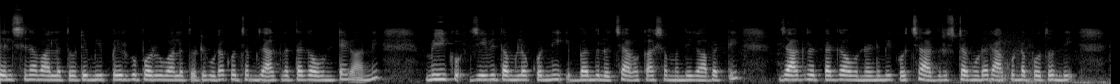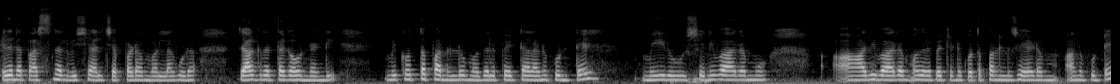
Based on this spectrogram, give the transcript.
తెలిసిన వాళ్ళతోటి మీ పెరుగు పొరుగు వాళ్ళతోటి కూడా కొంచెం జాగ్రత్తగా ఉంటే కానీ మీకు జీవితంలో కొన్ని ఇబ్బందులు వచ్చే అవకాశం ఉంది కాబట్టి జాగ్రత్తగా ఉండండి. మీకు వచ్చే అదృష్టం కూడా రాకుండా పోతుంది. ఏదైనా పర్సనల్ విషయాలు చెప్పడం వల్ల కూడా జాగ్రత్తగా ఉండండి. మీ కొత్త పనులు మొదలు పెట్టాలనుకుంటే మీరు శనివారము ఆదివారం మొదలుపెట్టండి. కొత్త పనులు చేయడం అనుకుంటే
